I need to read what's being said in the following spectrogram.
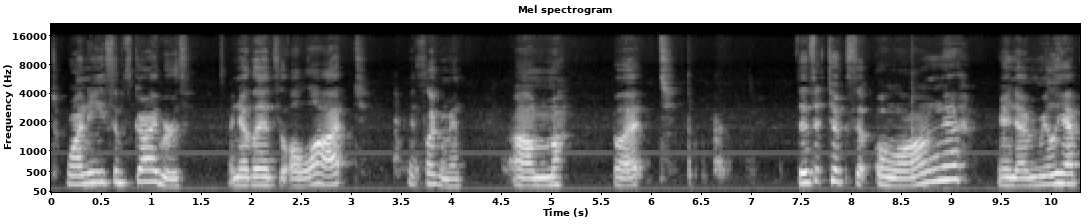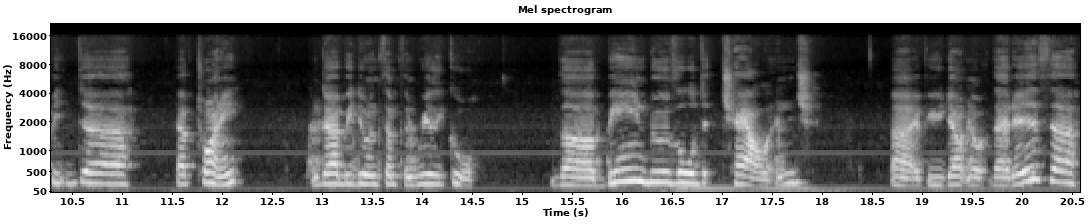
20 subscribers. I know that's a lot. It's Slugman. Um, but since it took so long, and I'm really happy to have 20, I'm gonna be doing something really cool. The Bean Boozled Challenge. Uh, if you don't know what that is, uh,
